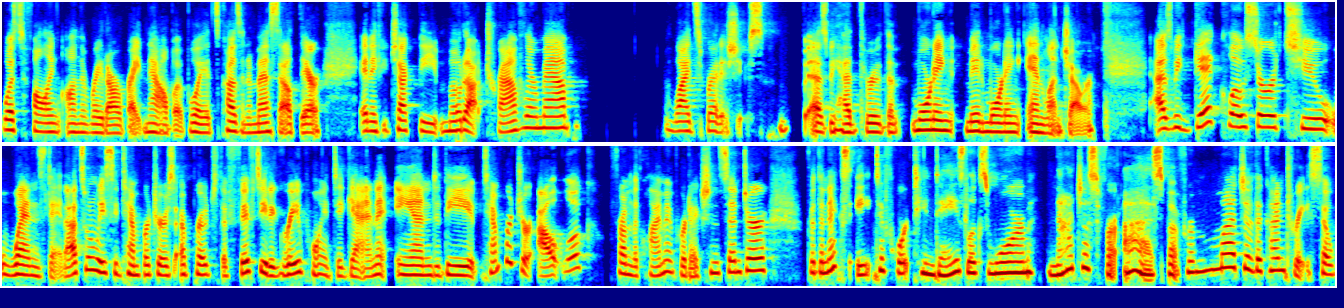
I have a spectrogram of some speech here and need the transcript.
What's falling on the radar right now? But boy, it's causing a mess out there. And if you check the MoDOT traveler map, widespread issues as we head through the morning, mid morning, and lunch hour. As we get closer to Wednesday, that's when we see temperatures approach the 50 degree point again. And the temperature outlook from the Climate Prediction Center for the next 8 to 14 days looks warm, not just for us, but for much of the country. So,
